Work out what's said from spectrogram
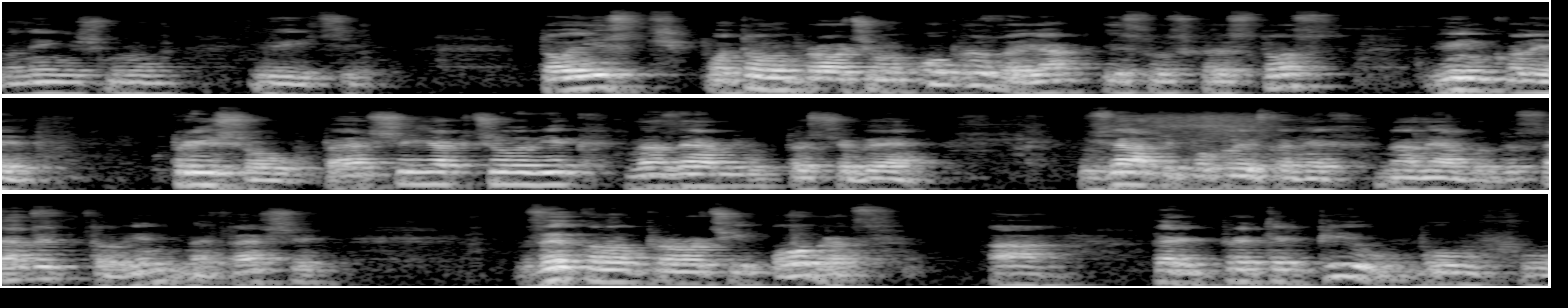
в нинішньому віці. Тобто, по тому пророчому образу, як Ісус Христос, Він коли прийшов перший як чоловік на землю, то щоб взяти покликаних на небо до себе, то він найперше виконав пророчий образ, а претерпів був у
